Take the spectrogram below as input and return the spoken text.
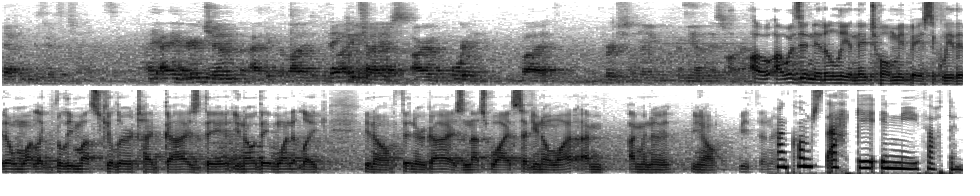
definitely deserves a chance. I, I agree with Jim. I think a lot of Thank you, body Jim. types are important, but personally, for me on this one, Oh, I was in Italy, and they told me basically they don't want like really muscular type guys. They, you know, they wanted like, you know, thinner guys, and that's why I said, you know what, I'm, I'm gonna, you know, be thinner. Hann komst ekki inn í þáttinn.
